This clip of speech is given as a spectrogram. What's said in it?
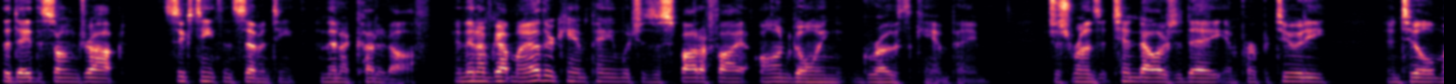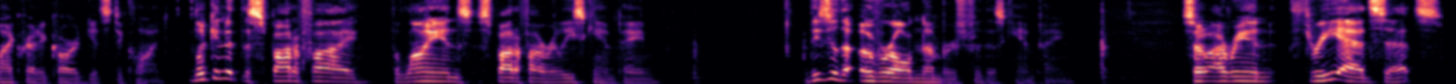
the day the song dropped, 16th and 17th, and then I cut it off. And then I've got my other campaign, which is a Spotify ongoing growth campaign. It just runs at $10 a day in perpetuity until my credit card gets declined. Looking at the Spotify, the Lions Spotify release campaign, these are the overall numbers for this campaign. So I ran three ad sets,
